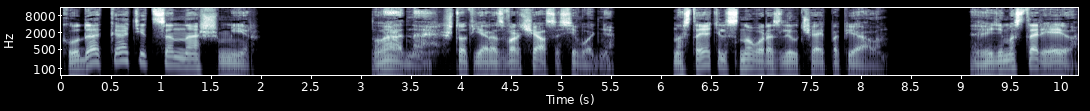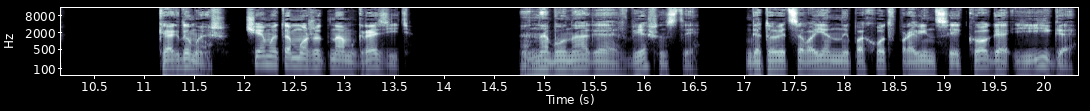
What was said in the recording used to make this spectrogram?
Куда катится наш мир? Ладно, что-то я разворчался сегодня. Настоятель снова разлил чай по пиалам. Видимо, старею. Как думаешь, чем это может нам грозить? Набунага в бешенстве. Готовится военный поход в провинции Кога и Ига.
